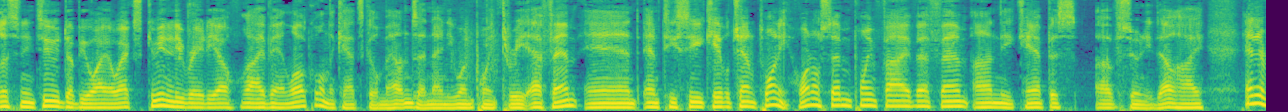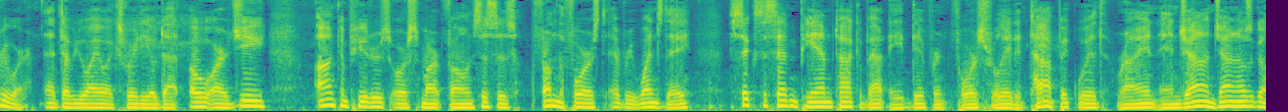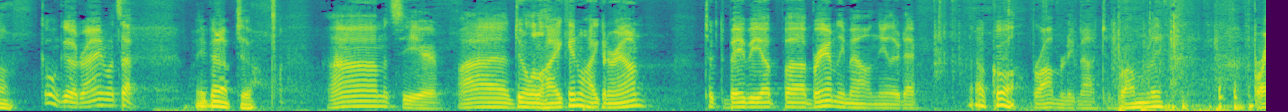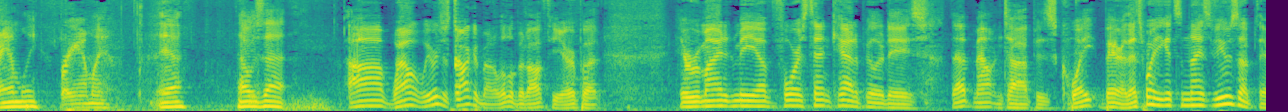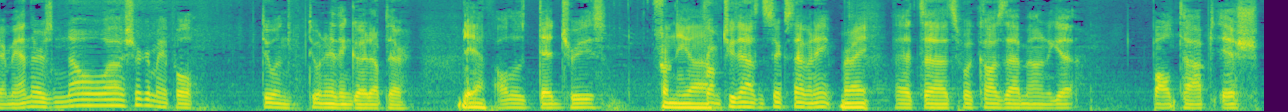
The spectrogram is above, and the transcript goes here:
listening to WIOX Community Radio, live and local in the Catskill Mountains at 91.3 FM and MTC Cable Channel 20, 107.5 FM on the campus of SUNY Delhi and everywhere at WIOXradio.org on computers or smartphones. This is From the Forest every Wednesday, 6 to 7 p.m. Talk about a different forest related topic with Ryan and John. John, how's it going? Going good, Ryan. What's up? What have you been up to? Um, let's see here. Uh, doing a little hiking, hiking around. Took the baby up uh, Bramley Mountain the other day. Oh, cool. Bromley Mountain. Bromley? Bramley. Bramley. Yeah. How was that? Uh, well, we were just talking about it a little bit off the air, but it reminded me of Forest Tent Caterpillar days. That mountaintop is quite bare. That's why you get some nice views up there, man. There's no uh, sugar maple doing doing anything good up there. Yeah. All those dead trees From the uh, from 2006, 7, 8. right. That uh, that's what caused that mountain to get bald topped ish.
